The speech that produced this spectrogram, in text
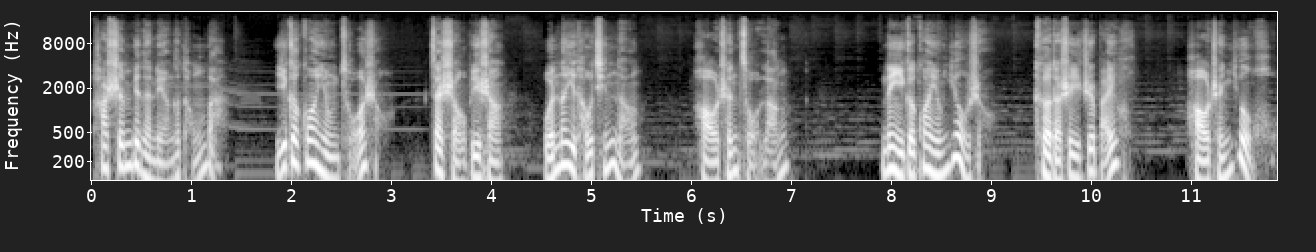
他身边的两个同伴，一个惯用左手，在手臂上纹了一头青狼，号称左狼；另一个惯用右手，刻的是一只白虎，号称右虎。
